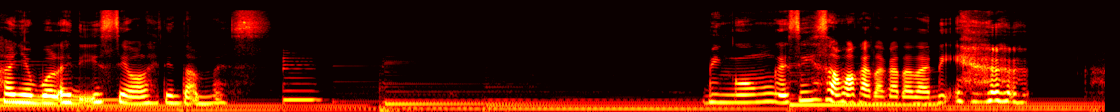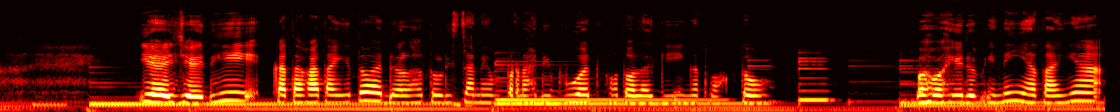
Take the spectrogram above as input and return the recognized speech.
hanya boleh diisi oleh tinta emas. Bingung gak sih sama kata-kata tadi? Ya, jadi kata-kata itu adalah tulisan yang pernah dibuat waktu lagi ingat waktu. Bahwa hidup ini nyatanya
